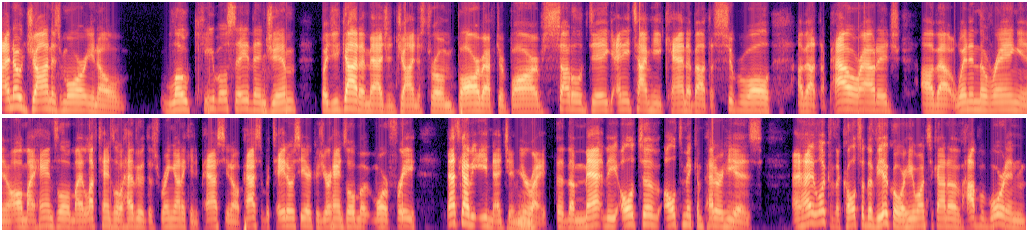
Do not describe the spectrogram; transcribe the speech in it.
I know John is more, you know, low key, we'll say, than Jim. But you got to imagine John just throwing barb after barb, subtle dig anytime he can about the Super Bowl, about the power outage, about winning the ring. You know, oh, my hand's a little, my left hand's a little heavy with this ring on it. Can you pass, you know, pass the potatoes here because your hand's a little bit more free? That's got to be eating at Jim. Mm-hmm. You're right. The the mat, the ultimate ultimate competitor he is. And hey, look, if the Colts are the vehicle where he wants to kind of hop aboard and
